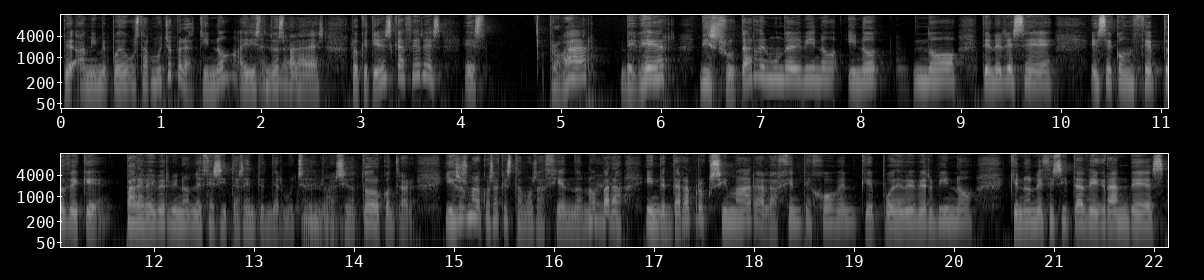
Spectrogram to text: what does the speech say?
pero, a mí me puede gustar mucho, pero a ti no. Hay distintas claro. palabras. Lo que tienes que hacer es, es probar, beber, disfrutar del mundo del vino y no, no tener ese, ese concepto de que para beber vino necesitas entender mucho de vino, no. sino todo lo contrario. Y eso es una cosa que estamos haciendo, ¿no? Para intentar aproximar a la gente joven que puede beber vino, que no necesita de grandes,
